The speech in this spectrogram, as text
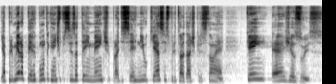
E a primeira pergunta que a gente precisa ter em mente para discernir o que é essa espiritualidade cristã é: quem é Jesus?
